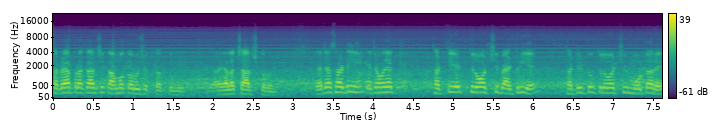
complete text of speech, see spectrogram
सगळ्या प्रकारची कामं करू शकतात तुम्ही याला चार्ज करून. याच्यासाठी याच्यामध्ये थर्टी एट किलोवॉटची बॅटरी आहे. थर्टी टू किलोवॉटची मोटर आहे.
